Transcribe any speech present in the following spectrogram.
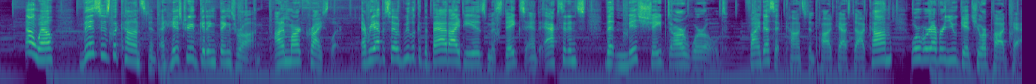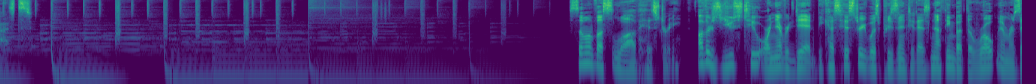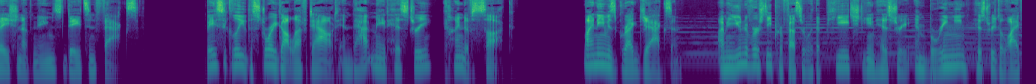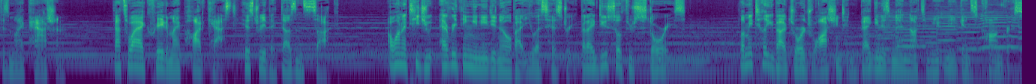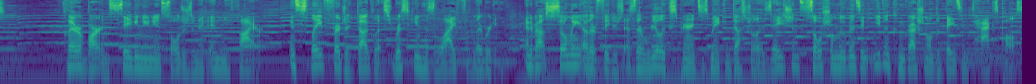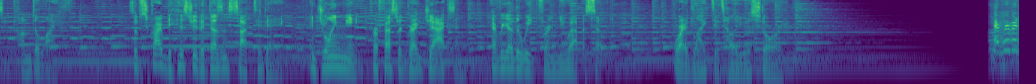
Oh well, this is The Constant, a history of getting things wrong. I'm Mark Chrisler. Every episode, we look at the bad ideas, mistakes, and accidents that misshaped our world. Find us at constantpodcast.com or wherever you get your podcasts. Some of us love history. Others used to or never did because history was presented as nothing but the rote memorization of names, dates, and facts. Basically, the story got left out, and that made history kind of suck. My name is Greg Jackson. I'm a university professor with a PhD in history, and bringing history to life is my passion. That's why I created my podcast, History That Doesn't Suck. I want to teach you everything you need to know about U.S. history, but I do so through stories. Let me tell you about George Washington begging his men not to mutiny against Congress, Clara Barton saving Union soldiers amid enemy fire enslaved Frederick Douglass, risking his life for liberty, and about so many other figures as their real experiences make industrialization, social movements, and even congressional debates and tax policy come to life. Subscribe to History That Doesn't Suck today, and join me, Professor Greg Jackson, every other week for a new episode, where I'd like to tell you a story.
